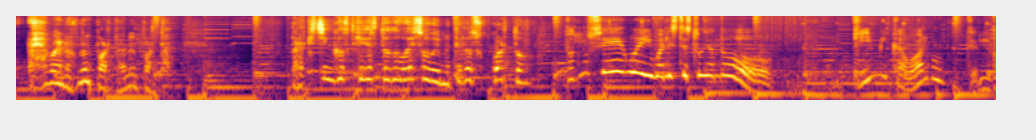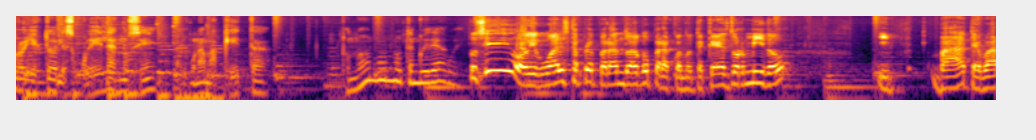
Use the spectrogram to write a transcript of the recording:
Bueno, no importa, no importa. ¿Para qué chingados quieres todo eso, güey? Meterlo a su cuarto. Pues no sé, güey, igual está estudiando química o algo. Tiene un proyecto de la escuela, no sé, alguna maqueta. Pues no, no, no tengo idea, güey. Pues sí, o igual está preparando algo para cuando te quedes dormido y va, te va,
